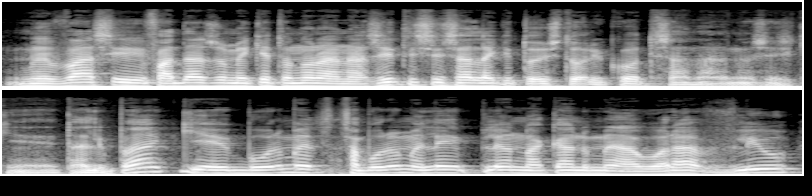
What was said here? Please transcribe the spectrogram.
με βάση φαντάζομαι και τον ώρα αναζήτησης αλλά και το ιστορικό της ανάγνωσης και τα λοιπά. Και μπορούμε, θα μπορούμε λέει πλέον να κάνουμε αγορά βιβλίου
